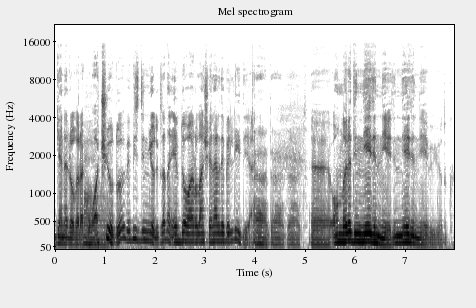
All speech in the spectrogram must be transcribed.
genel olarak Hmm. o açıyordu ve biz dinliyorduk. Zaten evde var olan şeyler de belliydi yani. Evet evet evet. Ee, onları dinleye dinleye dinleye dinleye büyüyorduk.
